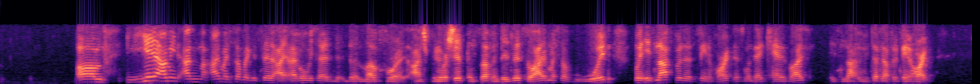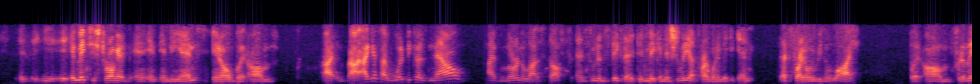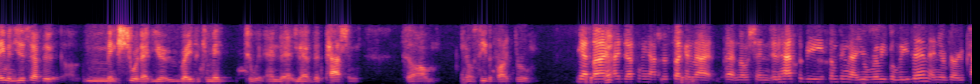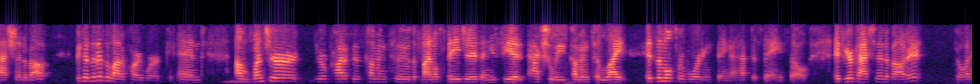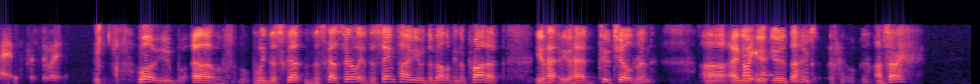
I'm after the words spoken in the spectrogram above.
Um, yeah, I mean, I'm I myself, like I said, I, I've always had the, the love for entrepreneurship and stuff and business, so I myself would, but it's not for the faint of heart. That's one thing I can advise. It's not it's definitely not for the faint of heart. It it, it, it makes you strong at, in in the end, you know. But um, I I I guess I would because now I've learned a lot of stuff, and some of the mistakes that I didn't make initially, I probably wouldn't make again. That's probably the only reason why. But um, for the layman, you just have to uh, make sure that you're ready to commit to it and that you have the passion to, um, you know, see the product through. Yes, I, I definitely have to second that that notion. It has to be something that you really believe in and you're very passionate about because it is a lot of hard work. And um, once your your product is coming to the final stages and you see it actually coming to light, it's the most rewarding thing I have to say. So, if you're passionate about it, go ahead, pursue it. Well, you, uh, we discussed discussed earlier. At the same time you were developing the product, you had you had two children, uh, and you, Oh, you, you died. I'm sorry.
